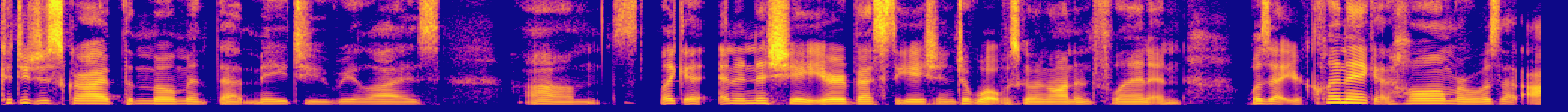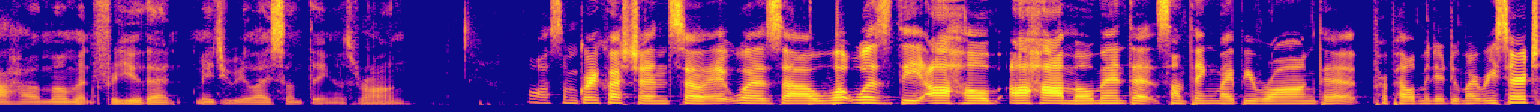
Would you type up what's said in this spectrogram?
could you describe the moment that made you realize, um, like, a, and initiate your investigation into what was going on in Flint? And was that your clinic at home, or was that aha moment for you that made you realize something was wrong? Awesome, great question. So it was, uh, what was the aha, aha moment that something might be wrong that propelled me to do my research?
